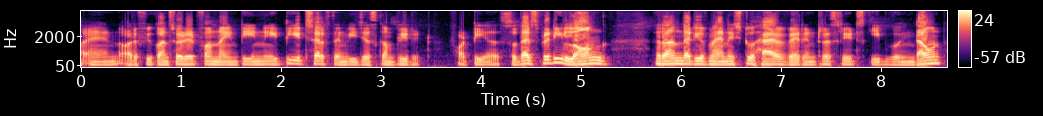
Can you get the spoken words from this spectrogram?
and or if you consider it from 1980 itself, then we just completed 40 years. So that's pretty long run that you've managed to have where interest rates keep going down.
